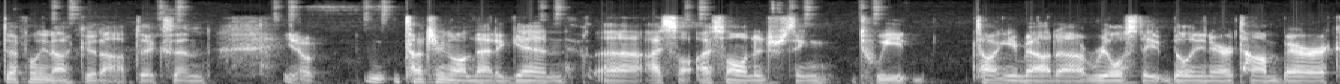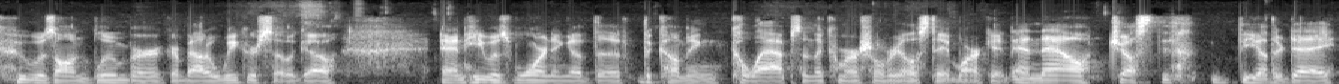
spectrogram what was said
Definitely not good optics. And you know, touching on that again, uh, I saw I saw an interesting tweet talking about uh, real estate billionaire Tom Barrack, who was on Bloomberg about a week or so ago, and he was warning of the the coming collapse in the commercial real estate market. And now, just the, the other day,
